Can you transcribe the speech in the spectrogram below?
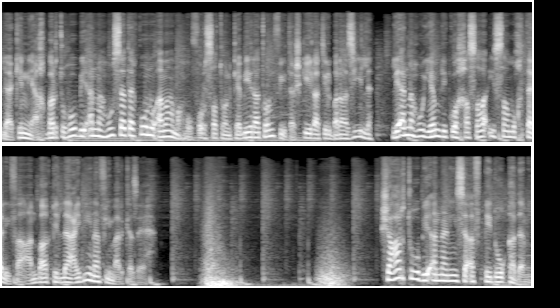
لكني أخبرته بأنه ستكون أمامه فرصة كبيرة في تشكيلة البرازيل لأنه يملك خصائص مختلفة عن باقي اللاعبين في مركزه. شعرت بأنني سأفقد قدمي.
